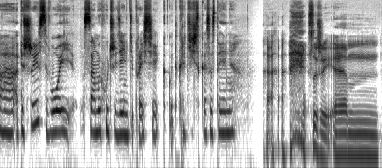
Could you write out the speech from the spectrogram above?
А, опиши свой самый худший день депрессии, какое-то критическое состояние. Слушай, эм,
